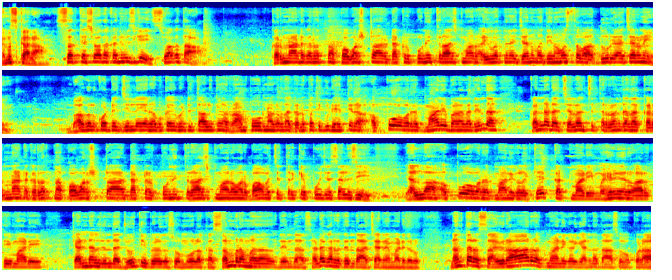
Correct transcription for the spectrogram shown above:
ನಮಸ್ಕಾರ. ಸತ್ಯಶೋಧಕ ನ್ಯೂಸ್ಗೆ ಸ್ವಾಗತ. Karnataka Ratna power star doctor Puneeth Rajkumar ಐವತ್ತನೇ ಜನ್ಮ ದಿನೋತ್ಸವ ಅದ್ದೂರಿ ಆಚರಣೆ ಬಾಗಲಕೋಟೆ ಜಿಲ್ಲೆಯ ರಬಕೈಬಟ್ಟಿ ತಾಲೂಕಿನ ರಾಂಪುರ್ ನಗರದ ಗಣಪತಿ ಗುಡಿ ಹತ್ತಿರ ಅಪ್ಪು ಅವರ ಮಾನಿ ಬಳಗದಿಂದ ಕನ್ನಡ ಚಲನಚಿತ್ರ ರಂಗದ Karnataka Ratna power star doctor Puneeth Rajkumar ಅವರ ಭಾವಚಿತ್ರಕ್ಕೆ ಪೂಜೆ ಸಲ್ಲಿಸಿ, ಎಲ್ಲ ಅಪ್ಪು ಅವರ ಅಭಿಮಾನಿಗಳ ಕೇಕ್ ಕಟ್ ಮಾಡಿ ಮಹಿಳೆಯರು ಆರತಿ ಮಾಡಿ ಕ್ಯಾಂಡಲ್ದಿಂದ ಜ್ಯೋತಿ ಬೆಳಗಿಸುವ ಮೂಲಕ ಸಂಭ್ರಮದಿಂದ, ಸಡಗರದಿಂದ ಆಚರಣೆ ಮಾಡಿದರು. ನಂತರ ಸಾವಿರಾರು ಅಭಿಮಾನಿಗಳಿಗೆ ಅನ್ನದಾಸೋಹ ಕೂಡ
